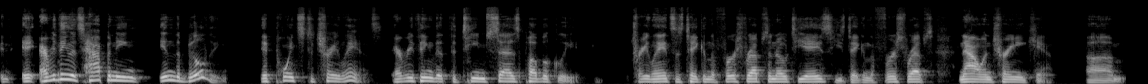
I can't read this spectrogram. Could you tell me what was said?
it, it, everything that's happening in the building, it points to Trey Lance. Everything that the team says publicly, Trey Lance has taken the first reps in OTAs. He's taken the first reps now in training camp. Um,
